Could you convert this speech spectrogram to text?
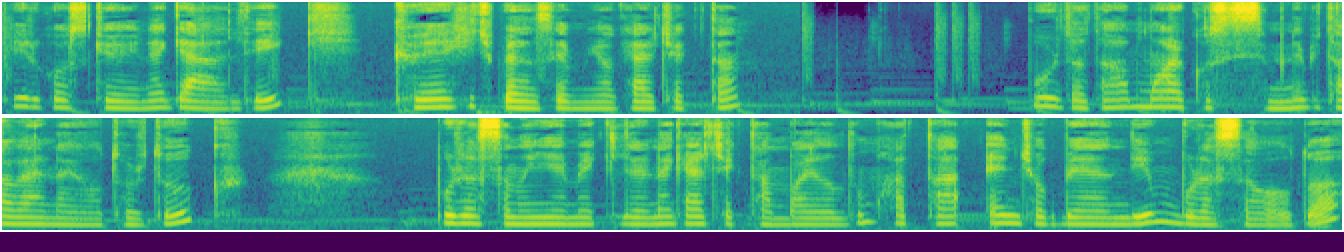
Pirgos köyüne geldik. Köye hiç benzemiyor gerçekten. Burada da Marcos isimli bir tavernaya oturduk. Burasının yemeklerine gerçekten bayıldım. Hatta en çok beğendiğim burası oldu.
